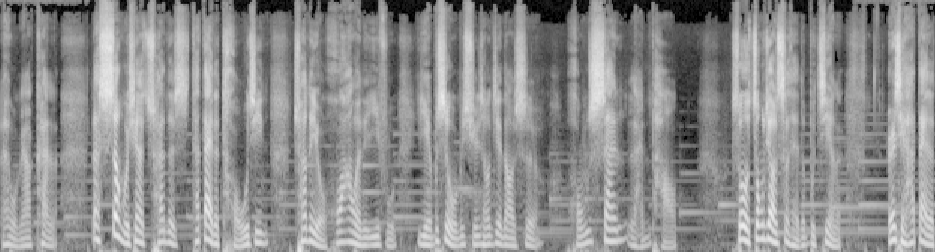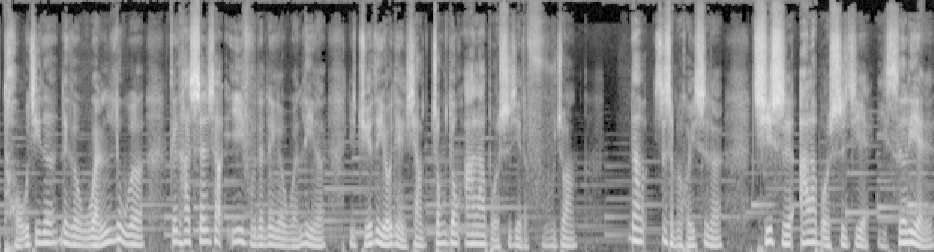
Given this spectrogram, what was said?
哎，我们要看了，那圣母现在穿的是她戴的头巾，穿的有花纹的衣服，也不是我们寻常见到是红衫蓝袍，所有宗教色彩都不见了，而且他戴的头巾呢，那个纹路呢，跟他身上衣服的那个纹理呢，你觉得有点像中东阿拉伯世界的服装。那是怎么回事呢？其实阿拉伯世界、以色列人、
